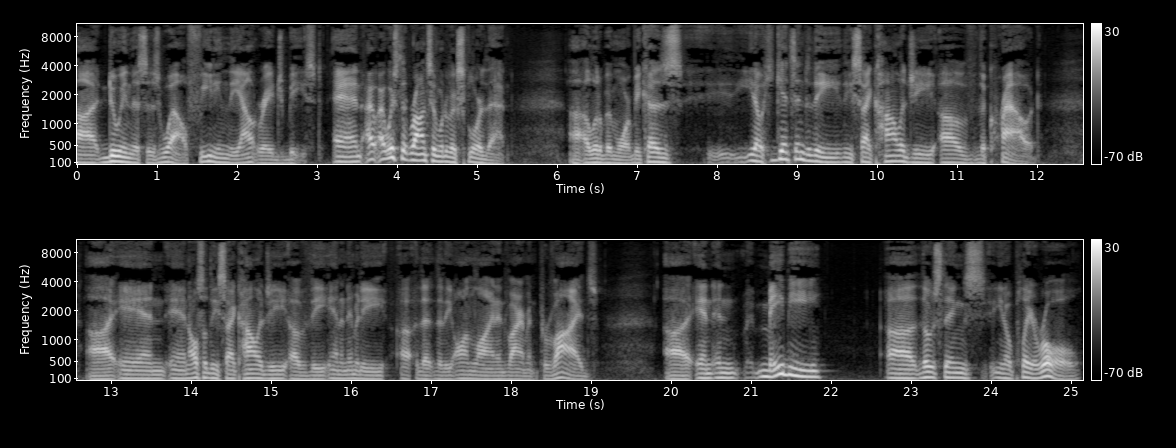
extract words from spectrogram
uh, doing this as well, feeding the outrage beast. And I, I wish that Ronson would have explored that uh, a little bit more because you know he gets into the the psychology of the crowd. Uh, and and also the psychology of the anonymity that, that, the online environment provides, and and maybe uh, those things, you know, play a role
